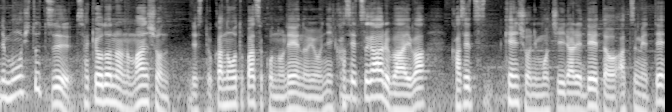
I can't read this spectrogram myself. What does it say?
でもう一つ先ほどののマンションですとかノートパソコンの例のように仮説がある場合は、仮説検証に用いられデータを集めて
